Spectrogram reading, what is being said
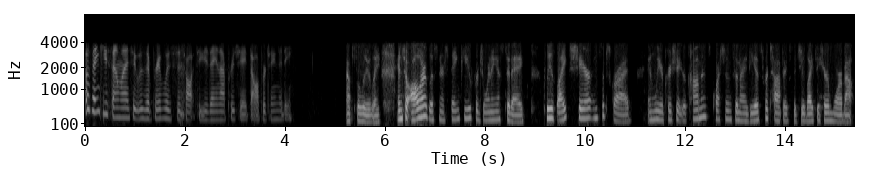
Oh, thank you so much. It was a privilege to talk to you today, and I appreciate the opportunity. Absolutely. And to all our listeners, thank you for joining us today. Please like, share, and subscribe. And we appreciate your comments, questions, and ideas for topics that you'd like to hear more about.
